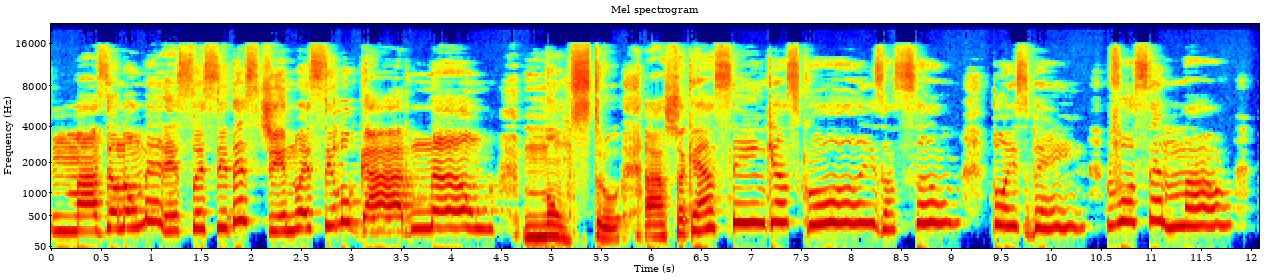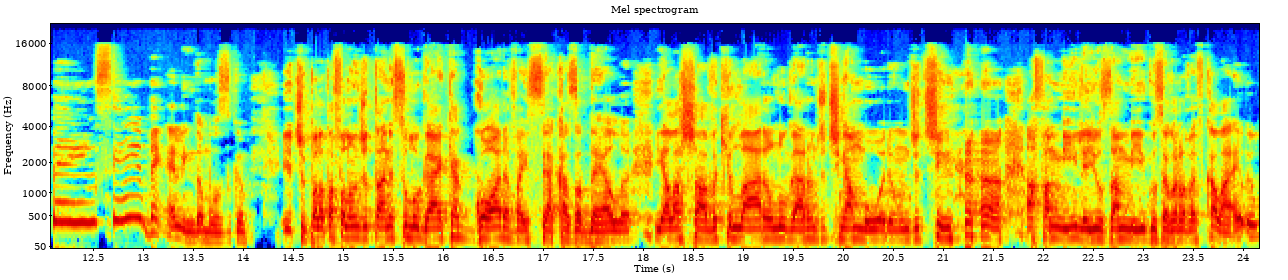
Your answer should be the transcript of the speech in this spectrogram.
mas eu não mereço esse destino, esse lugar, não. Monstro, acha que é assim que as coisas são? Pois bem, você é mal, pense bem. É linda a música. E tipo, ela tá falando de estar nesse lugar que agora vai ser a casa dela. E ela achava que lá era o lugar onde tinha amor, onde tinha a família e os amigos. E agora ela vai ficar lá. Eu, eu,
